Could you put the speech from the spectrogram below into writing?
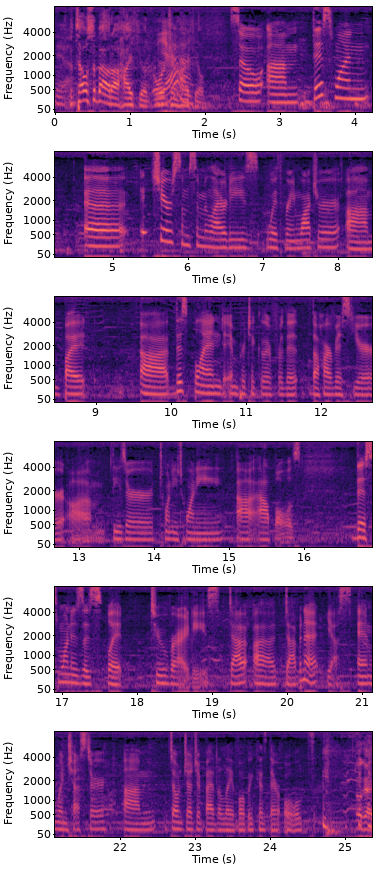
Yeah. So tell us about uh, Highfield, Origin Yeah. Highfield. So um, this one uh, it shares some similarities with Rainwatcher, um, but uh, this blend in particular for the the harvest year, um, these are 2020 uh, apples. This one is a split two varieties, da- uh, Dabinet, yes, and Winchester. Um, don't judge it by the label because they're old. Okay.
